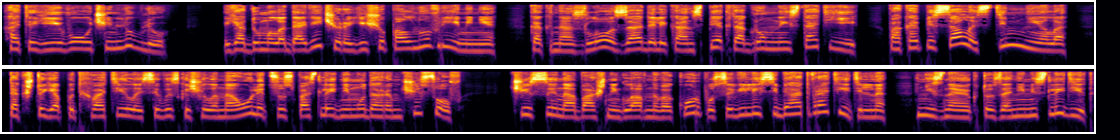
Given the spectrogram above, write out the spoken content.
хотя я его очень люблю. Я думала, до вечера еще полно времени. Как назло, задали конспект огромной статьи. Пока писала, стемнело, так что я подхватилась и выскочила на улицу с последним ударом часов. Часы на башне главного корпуса вели себя отвратительно, не знаю, кто за ними следит.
